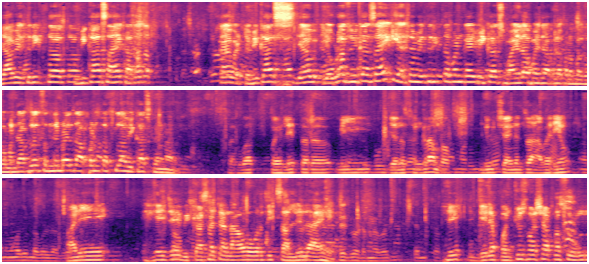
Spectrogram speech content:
या व्यतिरिक्त विकास आहे का? काय वाटतं? विकास या एवढाच विकास आहे की याच्या व्यतिरिक्त पण काही विकास व्हायला पाहिजे आपल्या प्रभागामध्ये? म्हणजे आपल्याला संधी मिळेल तर आपण कसला विकास करणार? सर्वात पहिले तर मी जनसंग्राम न्यूज चॅनलचा आभारी आहे. आणि हे जे विकासाच्या नावावरती चाललेलं आहे हे गेल्या पंचवीस वर्षापासून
